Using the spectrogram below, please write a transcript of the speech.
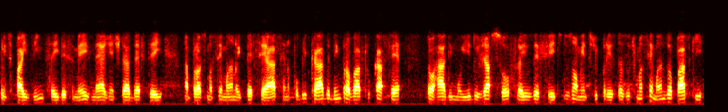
principais índices aí desse mês, né? A gente já deve ter aí na próxima semana o IPCA sendo publicado, é bem provável que o café torrado e moído já sofra aí os efeitos dos aumentos de preço das últimas semanas, ao passo que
